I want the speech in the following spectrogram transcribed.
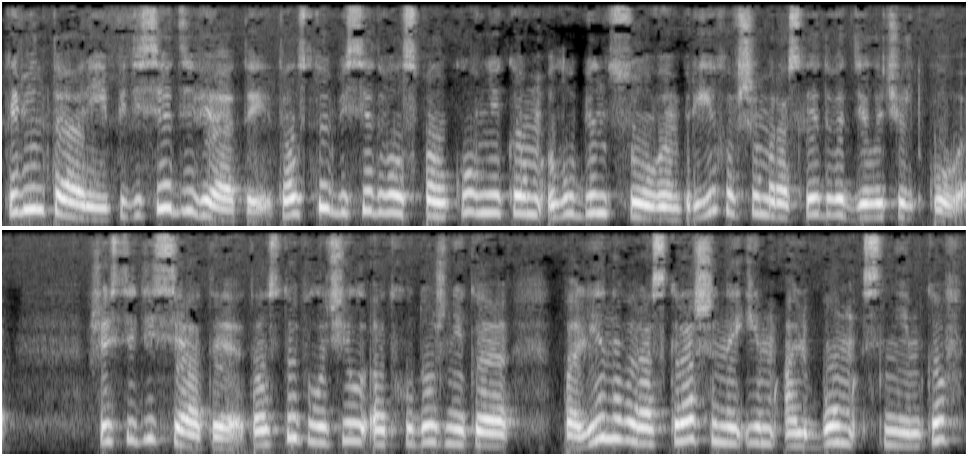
Комментарий. 59. -й. Толстой беседовал с полковником Лубенцовым, приехавшим расследовать дело Черткова. 60. -е. Толстой получил от художника Поленова раскрашенный им альбом снимков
